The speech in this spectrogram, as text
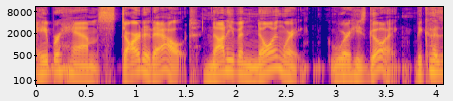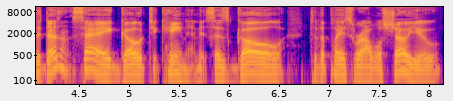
Abraham started out not even knowing where where he's going because it doesn't say go to Canaan. It says go to the place where I will show you.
